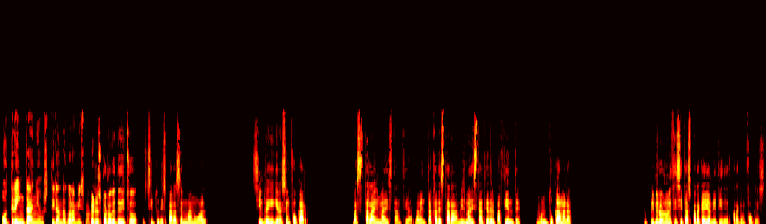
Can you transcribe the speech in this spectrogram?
o 30 años tirando con la misma. Pero es por lo que te he dicho, si tú disparas en manual, siempre que quieras enfocar, vas a estar a la misma distancia. La ventaja de estar a la misma distancia del paciente con tu cámara, primero lo necesitas para que haya nitidez, para que enfoques.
